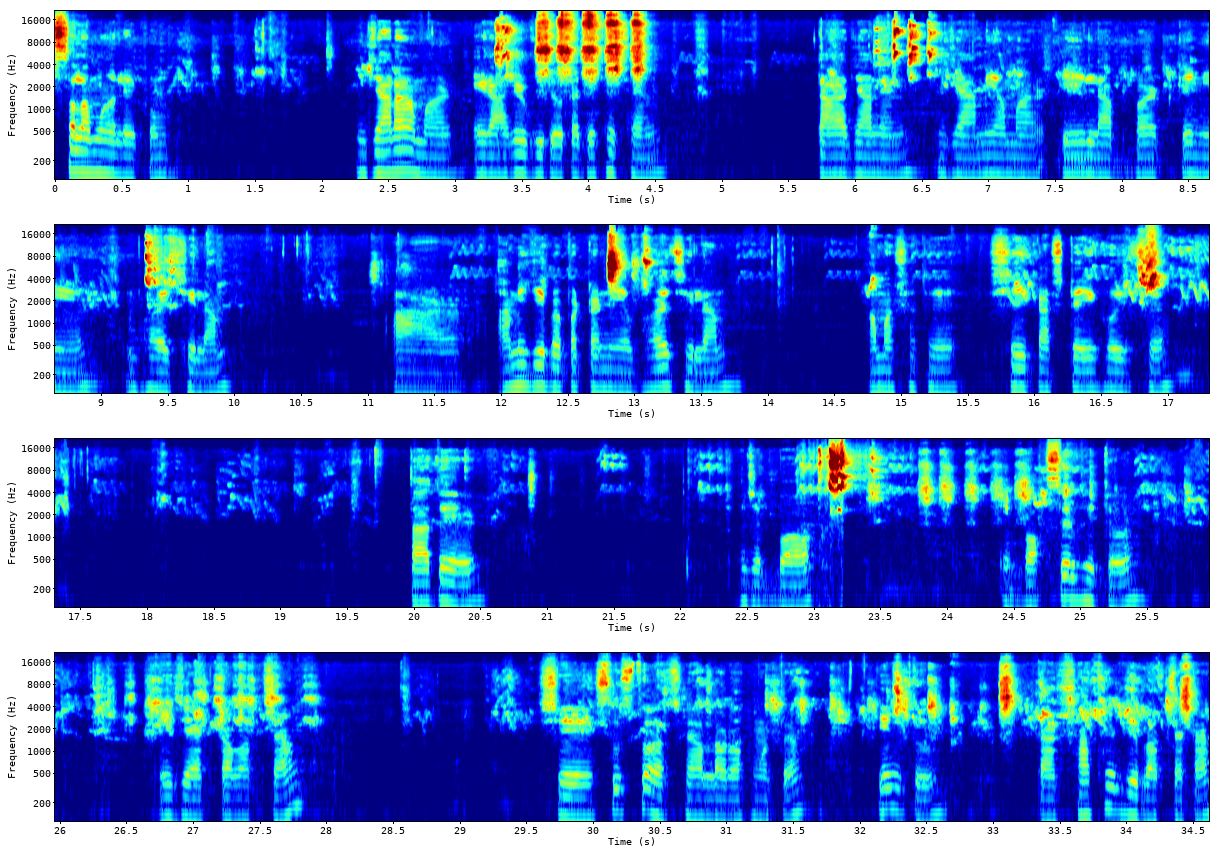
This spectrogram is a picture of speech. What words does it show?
আসসালামু আলাইকুম। যারা আমার এর আগের ভিডিওটা দেখেছেন, তারা জানেন যে আমি আমার এই লাভবার্ডকে নিয়ে ভয় ছিলাম। আর আমি যে ব্যাপারটা নিয়ে ভয় ছিলাম, আমার সাথে সেই কাজটাই হয়েছে। তাদের যে বক্স, এই বক্সের ভিতর এই যে একটা বাচ্চা সে সুস্থ আছে আল্লাহ রহমতে। কিন্তু তার সাথে যে বাচ্চাটা,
